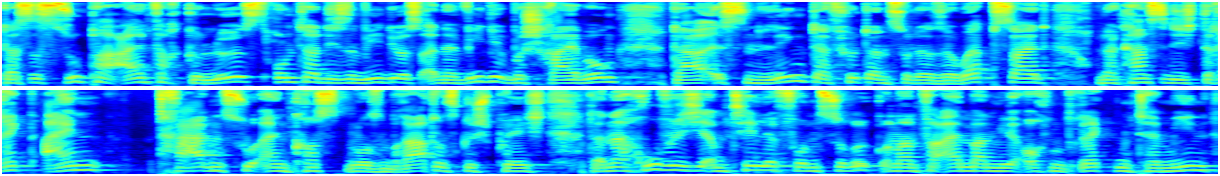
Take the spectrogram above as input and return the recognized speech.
Das ist super einfach gelöst. Unter diesem Video ist eine Videobeschreibung. Da ist ein Link, der führt dann zu dieser Website und da kannst du dich direkt eintragen zu einem kostenlosen Beratungsgespräch. Danach rufe ich am Telefon zurück und dann vereinbaren wir auch einen direkten Termin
